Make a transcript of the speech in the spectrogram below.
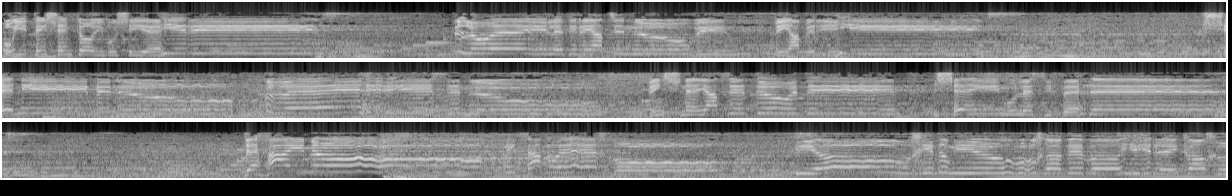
הוא ייתן שם טוב ושיהיה יריס לו אלה דברי התנובים ויאבריס שני ויסנו schnell שני shameless if the haino mitado yo khidu mi khade voy re kakhu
